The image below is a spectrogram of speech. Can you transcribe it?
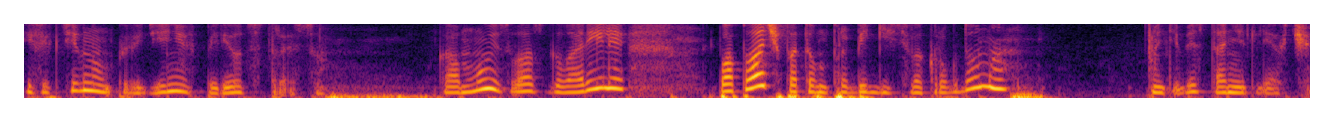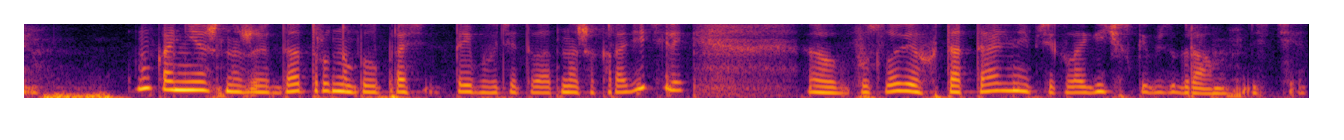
эффективному поведению в период стресса. Кому из вас говорили, поплачь, потом пробегись вокруг дома, и тебе станет легче. Ну, конечно же, да, трудно было просить, требовать этого от наших родителей э, в условиях тотальной психологической безграмотности.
